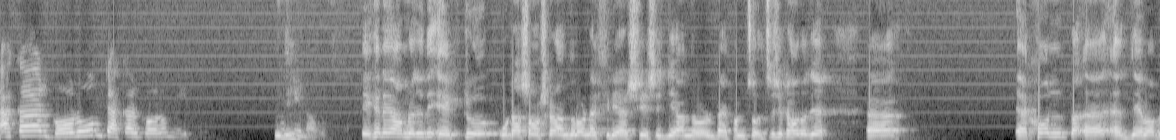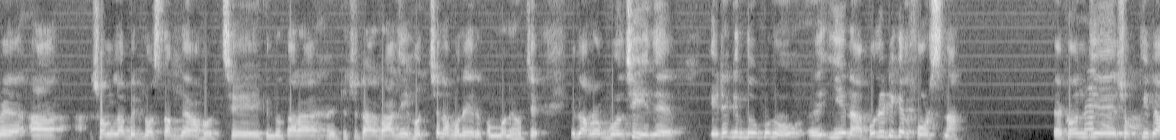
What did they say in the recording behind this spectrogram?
টাকার গরম টাকার গরম এই অবস্থা। এখানে আমরা যদি একটু কোটা সংস্কার আন্দোলনে ফিরে আসি যে আন্দোলনটা এখন চলছে সেটা হলো যে এখন যেভাবে সংলাপের প্রস্তাব দেওয়া হচ্ছে কিন্তু তারা কিছুটা রাজি হচ্ছে না বলে এরকম মনে হচ্ছে। কিন্তু আমরা বলছি যে এটা কিন্তু কোনো ইয়ে না পলিটিক্যাল ফোর্স না। এখন যে। শক্তিটা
